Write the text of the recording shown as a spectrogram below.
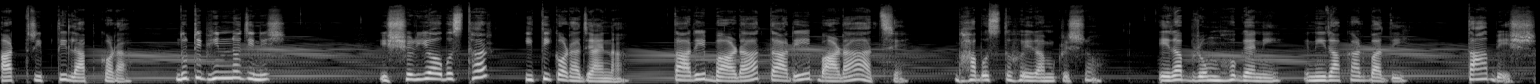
আর তৃপ্তি লাভ করা দুটি ভিন্ন জিনিস। ঈশ্বরীয় অবস্থার ইতি করা যায় না। তারে বাড়া তারে বাড়া আছে। ভাবস্থ হয়ে রামকৃষ্ণ, এরা ব্রহ্মজ্ঞানী, নিরাকারবাদী, তা বেশ।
